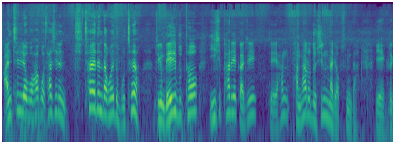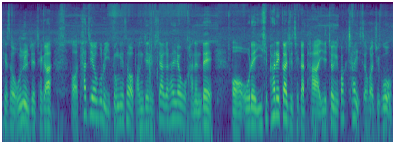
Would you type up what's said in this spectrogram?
안 치려고 하고 사실은 치- 쳐야 된다고 해도 못 쳐요. 지금 내일부터 28일까지 이제 한, 단 하루도 쉬는 날이 없습니다. 예, 그렇게 해서 오늘 이제 제가 어, 타 지역으로 이동해서 방제를 시작을 하려고 가는데 어, 올해 28일까지 제가 다 일정이 꽉 차 있어가지고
